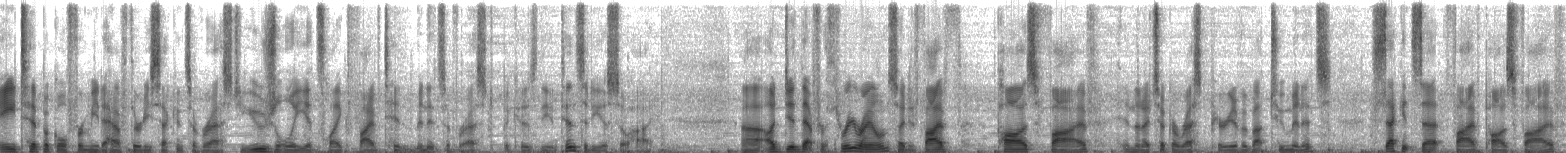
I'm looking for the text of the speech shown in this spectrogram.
atypical for me to have 30 seconds of rest. Usually it's like 5 10 minutes of rest because the intensity is so high. Uh, I did that for three rounds. So I did five pause five, and then I took a rest period of about two minutes. Second set, five, pause five.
